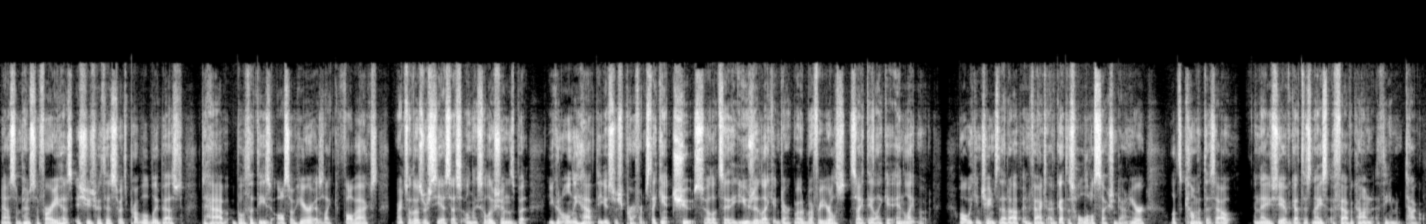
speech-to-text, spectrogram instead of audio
Now, sometimes Safari has issues with this, so it's probably best to have both of these also here as like fallbacks. All right, so those are CSS only solutions, but you can only have the user's preference. They can't choose. So let's say they usually like it in dark mode, but for your site, they like it in light mode. Well, we can change that up. In fact, I've got this whole little section down here. Let's comment this out. And now you see I've got this nice favicon theme toggle.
